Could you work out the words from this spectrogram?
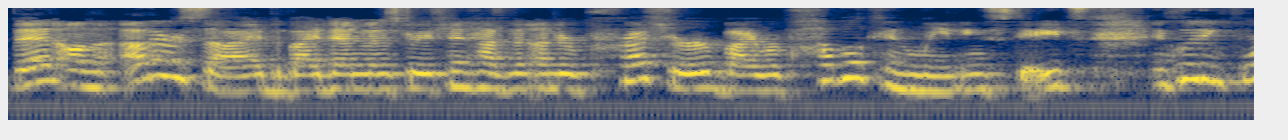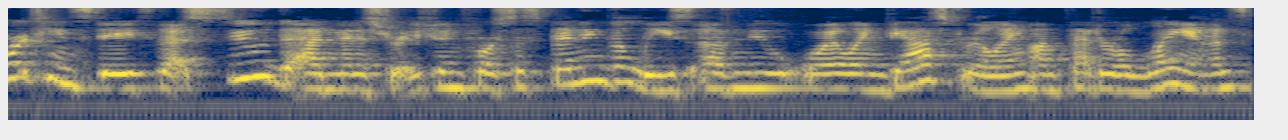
Then on the other side, the Biden administration has been under pressure by Republican leaning states, including 14 states that sued the administration for suspending the lease of new oil and gas drilling on federal lands,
